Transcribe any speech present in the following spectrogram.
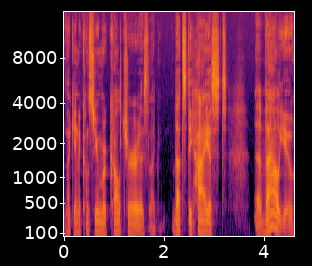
like in a consumer culture, it's like that's the highest uh, value,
